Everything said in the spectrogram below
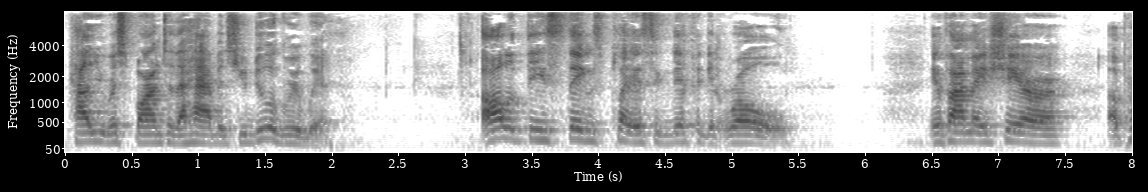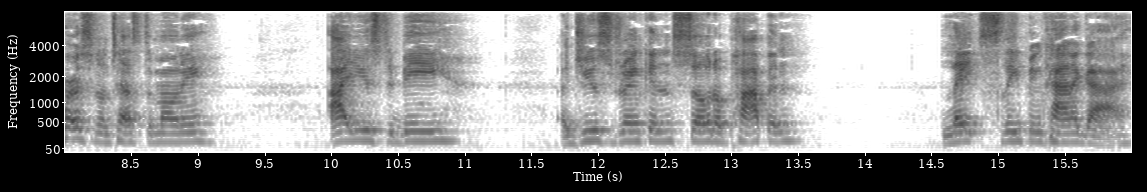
how you respond to the habits you do agree with. All of these things play a significant role. If I may share a personal testimony, I used to be a juice drinking, soda popping, late sleeping kind of guy.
